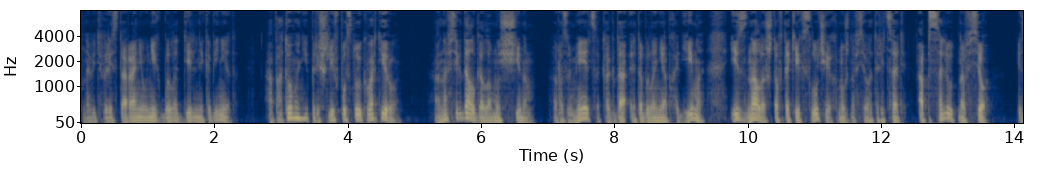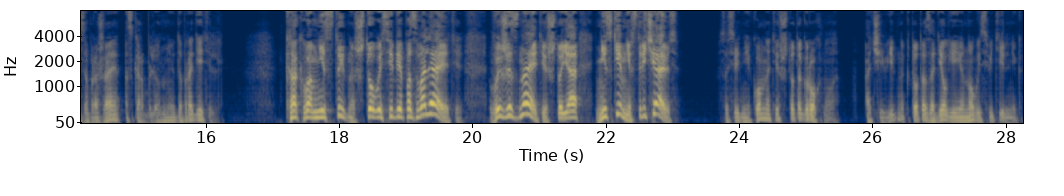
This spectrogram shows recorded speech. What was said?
Но ведь в ресторане у них был отдельный кабинет. А потом они пришли в пустую квартиру. Она всегда лгала мужчинам, разумеется, когда это было необходимо, и знала, что в таких случаях нужно все отрицать, абсолютно все, изображая оскорбленную добродетель. «Как вам не стыдно? Что вы себе позволяете? Вы же знаете, что я ни с кем не встречаюсь!» В соседней комнате что-то грохнуло. Очевидно, кто-то задел ее новый светильник.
